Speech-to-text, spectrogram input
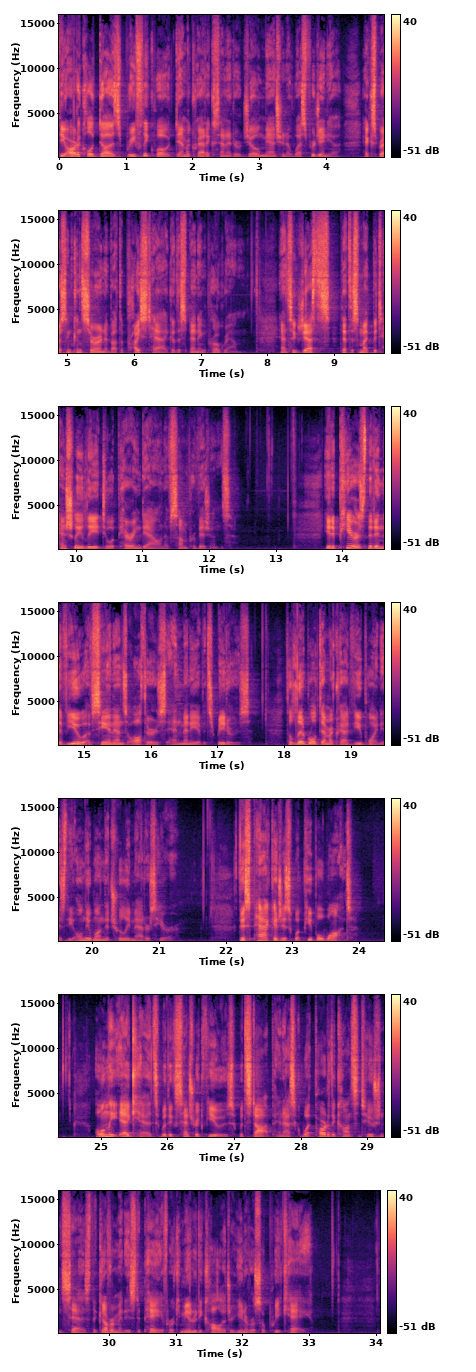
The article does briefly quote Democratic Senator Joe Manchin of West Virginia expressing concern about the price tag of the spending program and suggests that this might potentially lead to a paring down of some provisions. It appears that, in the view of CNN's authors and many of its readers, the liberal Democrat viewpoint is the only one that truly matters here. This package is what people want. Only eggheads with eccentric views would stop and ask what part of the Constitution says the government is to pay for a community college or universal pre K.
